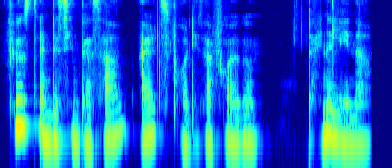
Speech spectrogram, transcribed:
führst ein bisschen besser als vor dieser Folge. Deine Lena.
